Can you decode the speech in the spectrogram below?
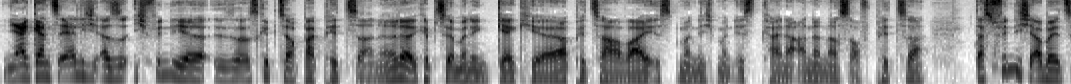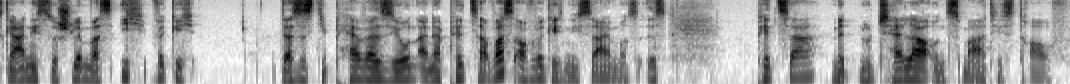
Ja, ganz ehrlich, also ich finde ja, das gibt es ja auch bei Pizza, ne? Da gibt es ja immer den Gag hier, ja, Pizza Hawaii isst man nicht, man isst keine Ananas auf Pizza. Das finde ich aber jetzt gar nicht so schlimm. Was ich wirklich, das ist die Perversion einer Pizza, was auch wirklich nicht sein muss, ist, Pizza mit Nutella und Smarties drauf.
